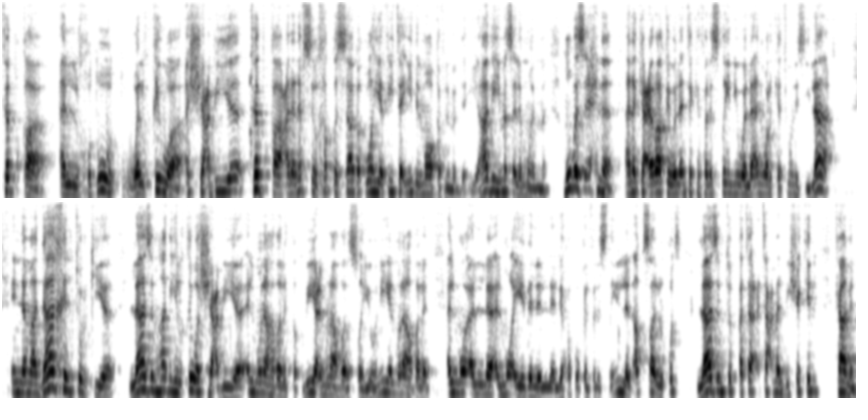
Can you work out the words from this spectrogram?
تبقى الخطوط والقوى الشعبية تبقى على نفس الخط السابق وهي في تأييد المواقف المبدئية، هذه مسألة مهمة، مو بس إحنا أنا كعراقي ولا أنت كفلسطيني ولا أنور كتونسي، لا. إنما داخل تركيا لازم هذه القوى الشعبية المناهضة للتطبيع، المناهضة للصهيونيه، المناهضة المؤيدة لحقوق الفلسطينيين، للأقصى، للقدس، لازم تبقى تعمل بشكل كامل،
